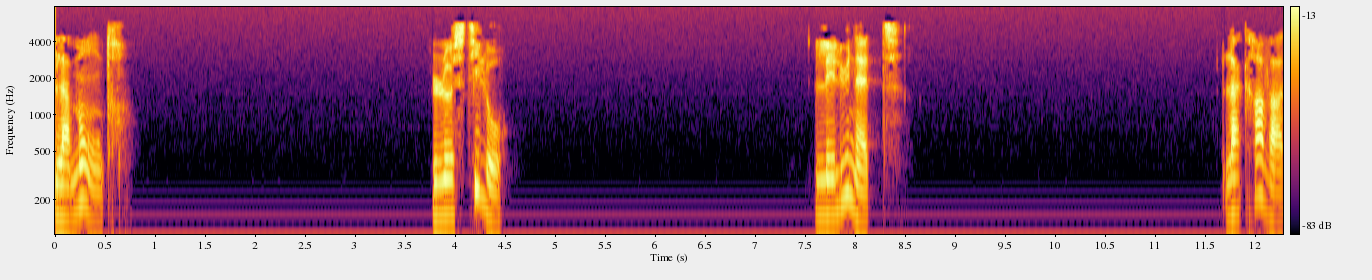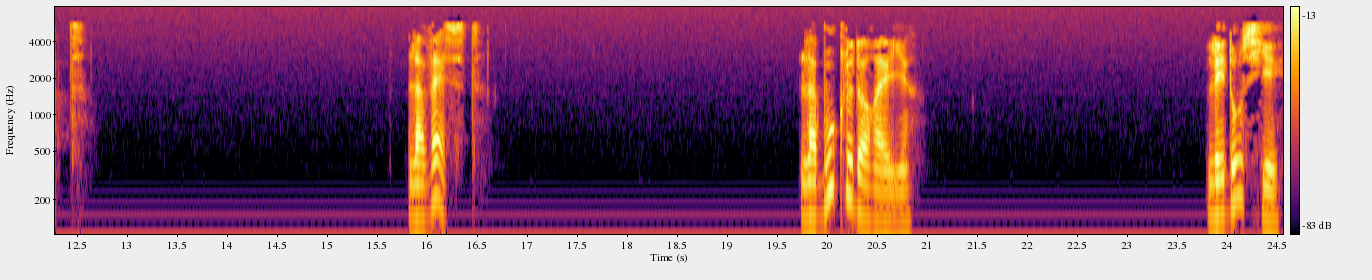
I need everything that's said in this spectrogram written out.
La montre. Le stylo. Les lunettes. La cravate. La veste. La boucle d'oreille. Les dossiers.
